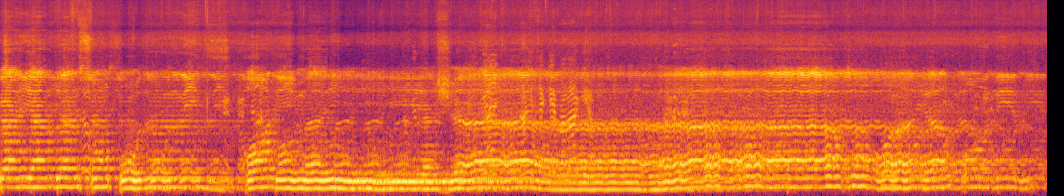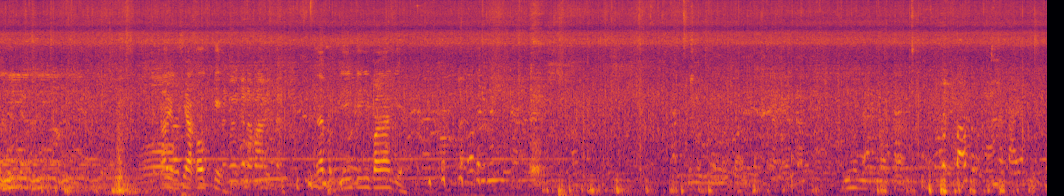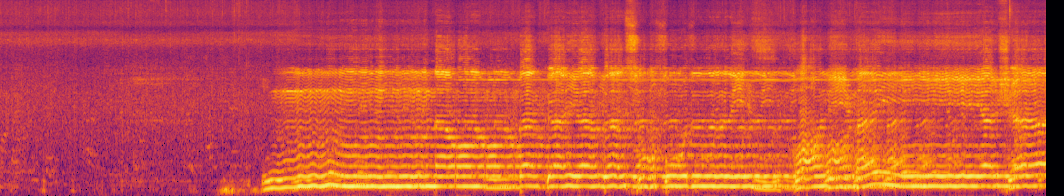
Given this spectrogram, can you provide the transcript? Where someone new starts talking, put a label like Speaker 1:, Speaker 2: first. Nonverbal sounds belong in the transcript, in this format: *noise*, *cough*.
Speaker 1: ربك يبسط الرزق لمن يشاء
Speaker 2: okay. Dapat
Speaker 1: إن ربك يبسط الرزق لمن يشاء.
